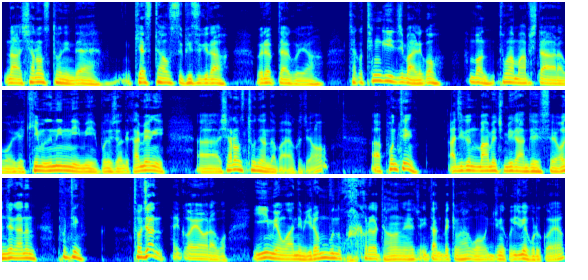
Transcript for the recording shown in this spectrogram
나 샤론 스톤인데, 게스트하우스 비수기라 외롭다고요. 자꾸 튕기지 말고, 한번 통화 한번 합시다라고 이게 김은희 님이 보내주셨는데 가명이 아, 샤론 스톤이었나 봐요, 그죠? 아, 폰팅 아직은 마음의 준비가 안 돼 있어요. 언젠가는 폰팅 도전할 거예요 라고 이명화님 이런 분 확 걸어 당황해줘. 일단 몇 개만 하고 이 중에 이 중에 고를 거예요.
